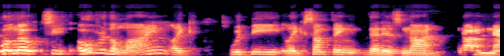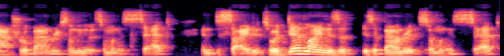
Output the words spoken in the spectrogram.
well, no, see, over the line, like would be like something that is not Mm. not a natural boundary, something that someone has set and decided. So a deadline is a is a boundary that someone has set,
